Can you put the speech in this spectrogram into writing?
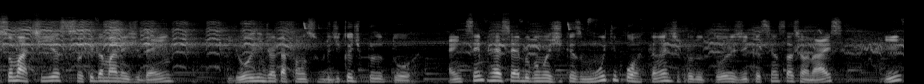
sou Matias, sou aqui da Manejo Bem e hoje a gente vai estar falando sobre dica de produtor. A gente sempre recebe algumas dicas muito importantes de produtores, dicas sensacionais e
